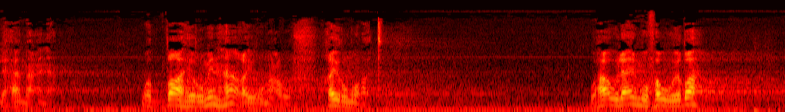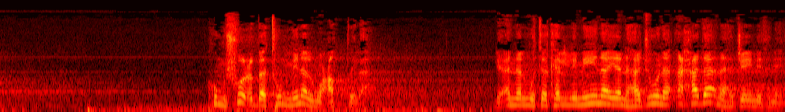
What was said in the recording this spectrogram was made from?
لها معنى والظاهر منها غير معروف غير مراد. وهؤلاء المفوضة هم شعبة من المعطلة. لأن المتكلمين ينهجون أحد نهجين اثنين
